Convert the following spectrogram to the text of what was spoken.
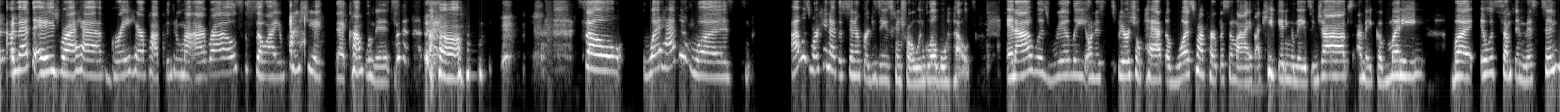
I'm at the age where I have gray hair popping through my eyebrows, so I appreciate that compliment. Um, so what happened was I was working at the Center for Disease Control and Global Health. And I was really on a spiritual path of what's my purpose in life. I keep getting amazing jobs, I make good money. but it was something missing.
